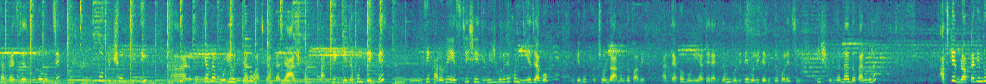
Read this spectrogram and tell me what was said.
সারপ্রাইজ টেস্টগুলো হচ্ছে। তো ভীষণ বিজি আর ওকে আমরা বলিও নি, জানো? আজকে আমরা যে আসব, বাড়িতে গিয়ে যখন দেখবে যে কারণে এসছি, সেই জিনিসগুলো যখন নিয়ে যাব কিন্তু প্রচণ্ড আনন্দ পাবে। আর দেখো, গড়িয়াহাটের একদম গলিতে গলিতে ঢুকে পড়েছি। কি সুন্দর না দোকানগুলো? আজকের ব্লগটা কিন্তু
